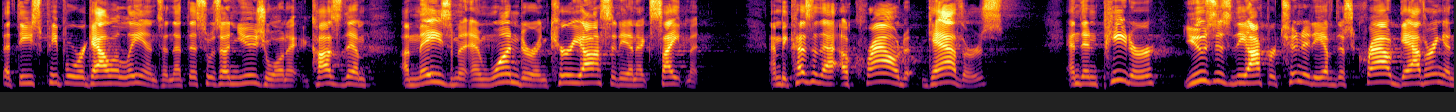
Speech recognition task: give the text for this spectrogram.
that these people were Galileans and that this was unusual, and it caused them amazement and wonder and curiosity and excitement. And because of that, a crowd gathers, and then Peter uses the opportunity of this crowd gathering, and,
